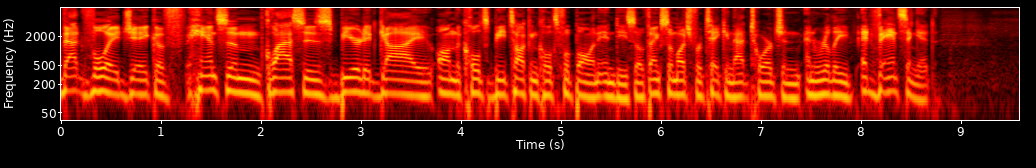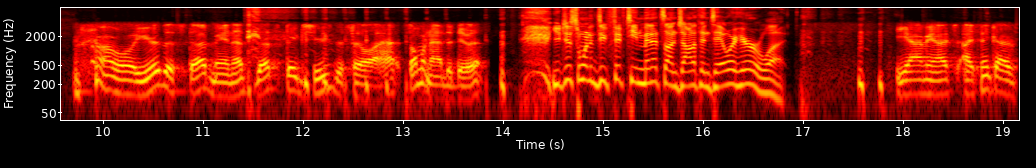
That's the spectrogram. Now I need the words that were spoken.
that void, Jake, of handsome, glasses, bearded guy on the Colts beat, talking Colts football and Indy. So thanks so much for taking that torch and, and really advancing it. Oh well, you're the stud, man. That's that's big shoes to fill. Had, someone had to do it. You just want to do 15 minutes on Jonathan Taylor here, or what? Yeah, I mean, I, I think I've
